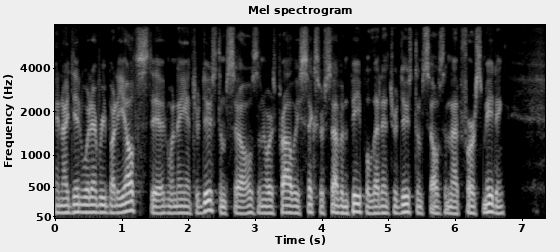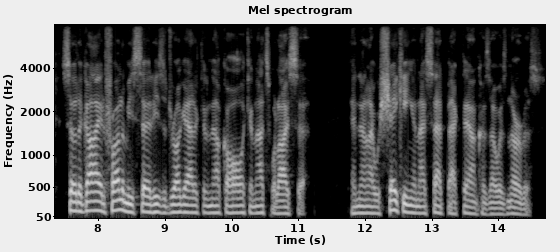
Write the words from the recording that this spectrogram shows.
and I did what everybody else did when they introduced themselves. And there was probably six or seven people that introduced themselves in that first meeting. So the guy in front of me said he's a drug addict and an alcoholic, and that's what I said. And then I was shaking and I sat back down because I was nervous.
